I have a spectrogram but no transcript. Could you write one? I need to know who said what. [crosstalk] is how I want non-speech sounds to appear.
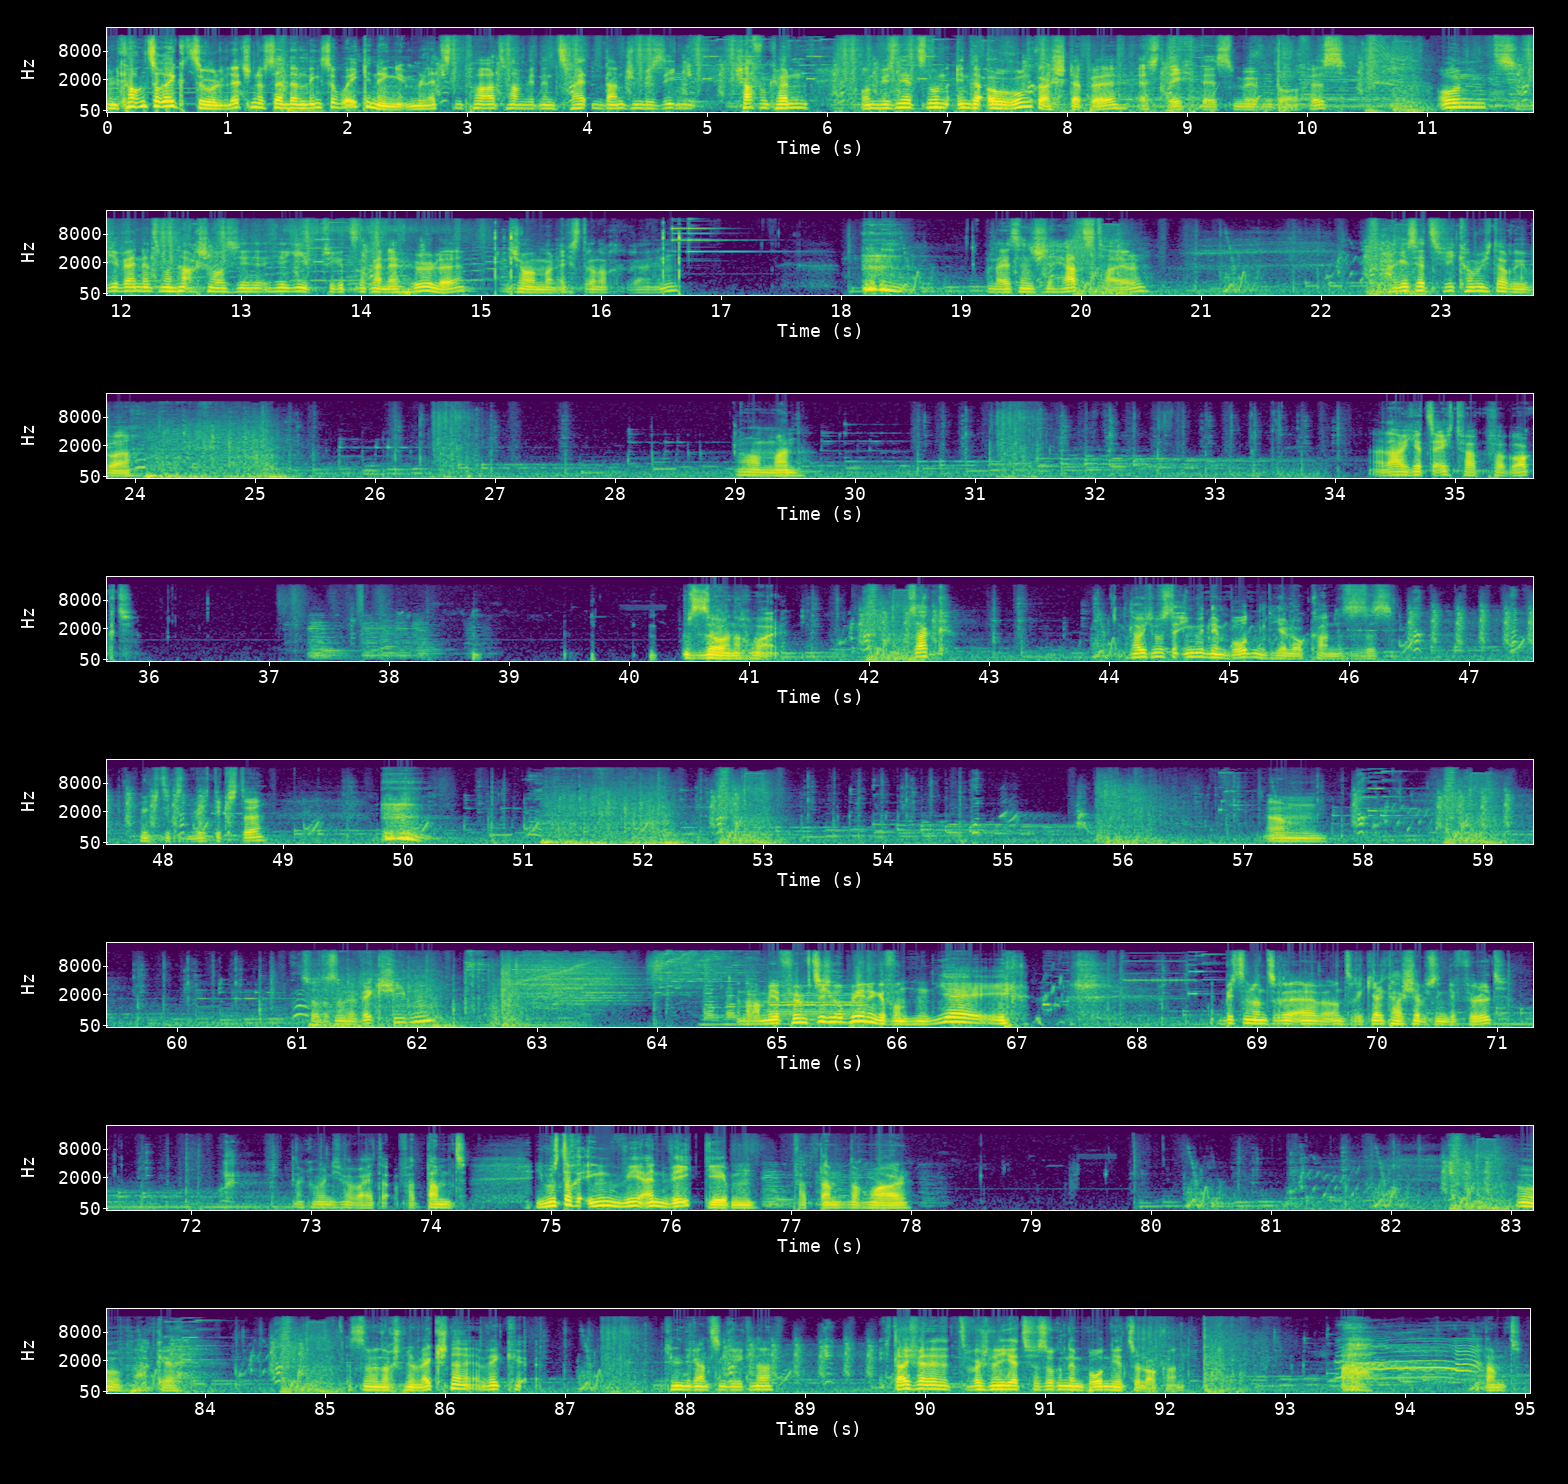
Speaker 1: Willkommen zurück zu Legend of Zelda Link's Awakening. Im letzten Part haben wir den zweiten Dungeon besiegen, schaffen können. Und wir sind jetzt nun in der Orunga-Steppe, östlich des Möwendorfes. Und wir werden jetzt mal nachschauen, was hier, hier gibt. Hier gibt es noch eine Höhle. Die schauen wir mal extra noch rein. Und da ist ein Herzteil. Die Frage ist jetzt, wie komme ich darüber? Oh Mann. Da habe ich jetzt echt ver verbockt. So, nochmal. Zack. Ich glaube, ich muss da irgendwie den Boden hier lockern. Das ist das Wichtigste. Wichtigste. [clears throat] ähm. So, das sollen wir wegschieben. Dann haben wir 50 Rubine gefunden. Yay! Ein bisschen unsere, äh, unsere Geldtasche ein bisschen gefüllt. Dann kommen wir nicht mehr weiter. Verdammt. Ich muss doch irgendwie einen Weg geben. Verdammt nochmal. Oh, Backe. Jetzt nur noch schnell weg, schnell weg. Killen die ganzen Gegner. Ich glaube, ich werde jetzt wahrscheinlich jetzt versuchen, den Boden hier zu lockern. Verdammt.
